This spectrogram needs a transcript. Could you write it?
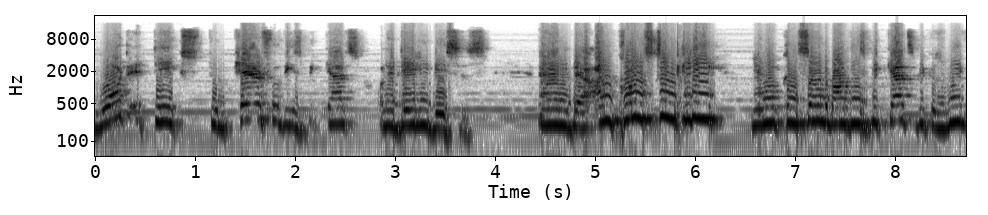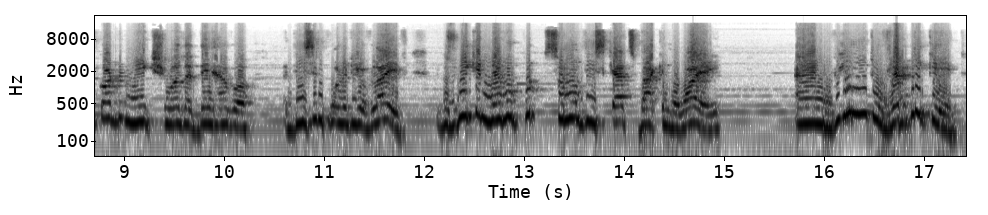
what it takes to care for these big cats on a daily basis. And uh, I'm constantly, you know, concerned about these big cats because we've got to make sure that they have a, a decent quality of life because we can never put some of these cats back in the wild and we need to replicate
